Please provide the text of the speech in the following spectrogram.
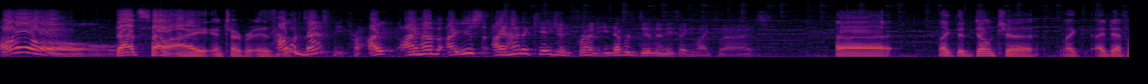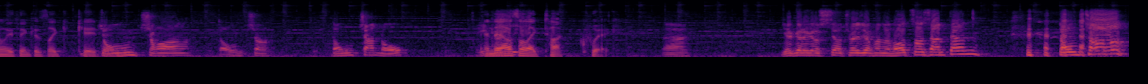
Oh. That's how I interpret his. How book. would that be? Pro- I I have I used I had a Cajun friend. He never did anything like that. Uh, like the don'tcha, like I definitely think is like Cajun. Don't cha, don't cha, don't cha no. He and they also like talk quick. Uh, you're gonna go steal treasure from the vaults or something? don't.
